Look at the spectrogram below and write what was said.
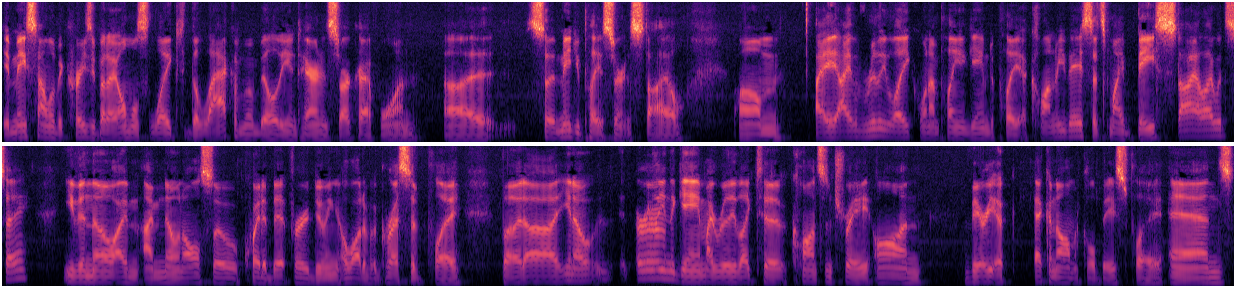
it may sound a little bit crazy, but I almost liked the lack of mobility in Terran in StarCraft One. Uh, so it made you play a certain style. Um, I, I really like when I'm playing a game to play economy based. That's my base style, I would say. Even though I'm I'm known also quite a bit for doing a lot of aggressive play, but uh, you know, early in the game, I really like to concentrate on very ec- economical based play. And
